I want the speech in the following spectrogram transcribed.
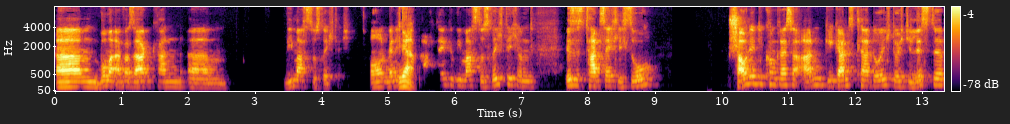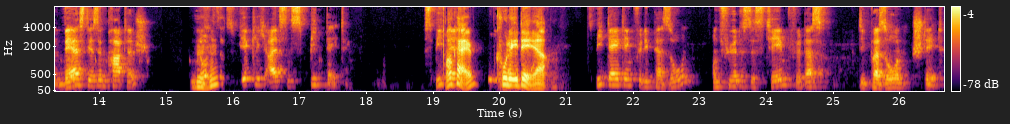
ähm, wo man einfach sagen kann, ähm, wie machst du es richtig? Und wenn ich ja. nachdenke, wie machst du es richtig und ist es tatsächlich so, schau dir die Kongresse an, geh ganz klar durch, durch die Liste, wer ist dir sympathisch. Nutze mhm. es wirklich als ein Speed-Dating. Speed okay, coole Idee, ja. Speed-Dating für die Person und für das System, für das die Person steht.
